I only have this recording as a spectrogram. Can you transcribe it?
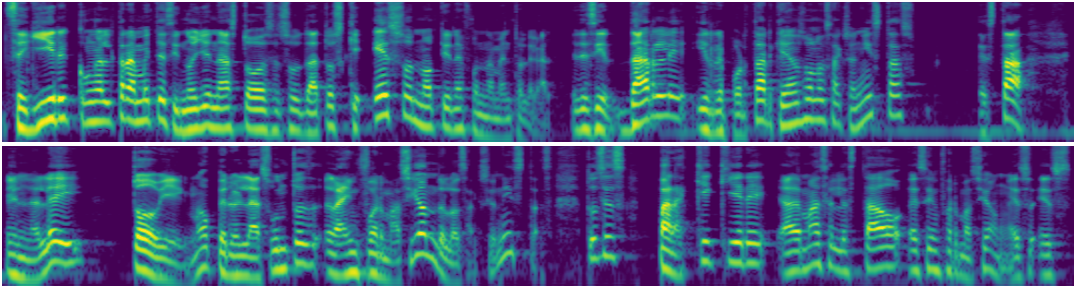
seguir con el trámite si no llenas todos esos datos, que eso no tiene fundamento legal. Es decir, darle y reportar quiénes son los accionistas está en la ley, todo bien, ¿no? Pero el asunto es la información de los accionistas. Entonces, ¿para qué quiere además el Estado esa información? Es, es,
